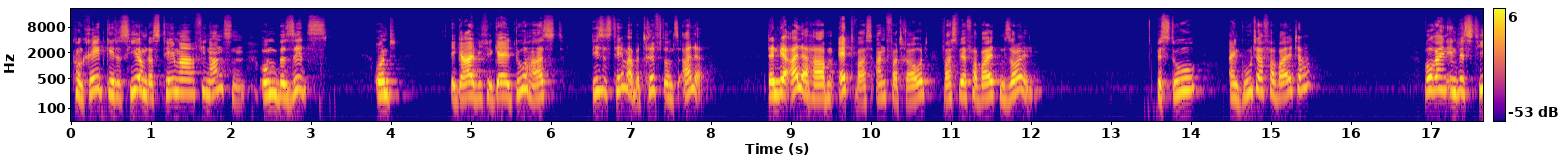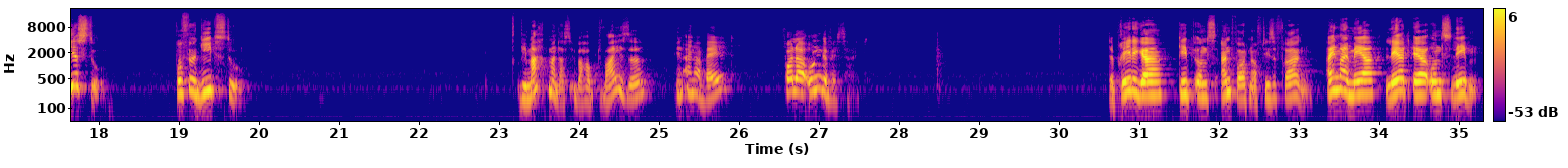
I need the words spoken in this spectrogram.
Konkret geht es hier um das Thema Finanzen, um Besitz. Und egal wie viel Geld du hast, dieses Thema betrifft uns alle. Denn wir alle haben etwas anvertraut, was wir verwalten sollen. Bist du ein guter Verwalter? Worein investierst du? Wofür gibst du? Wie macht man das überhaupt weise in einer Welt voller Ungewissheit? Der Prediger gibt uns Antworten auf diese Fragen. Einmal mehr lehrt er uns Leben.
